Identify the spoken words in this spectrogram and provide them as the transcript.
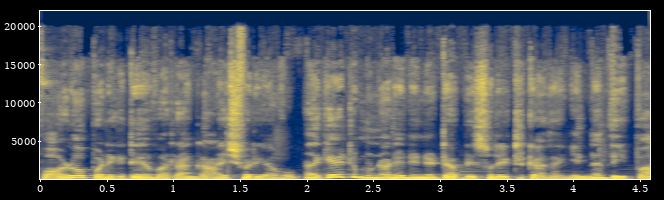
ஃபாலோ பண்ணிக்கிட்டே வர்றாங்க ஐஸ்வர்யாவும். அந்த கேட்டு முன்னாடியே நின்னுட்டு அப்படியே சொல்லிட்டு இருக்காங்க. என்ன தீபா?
